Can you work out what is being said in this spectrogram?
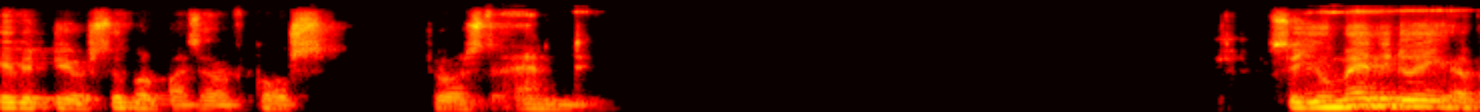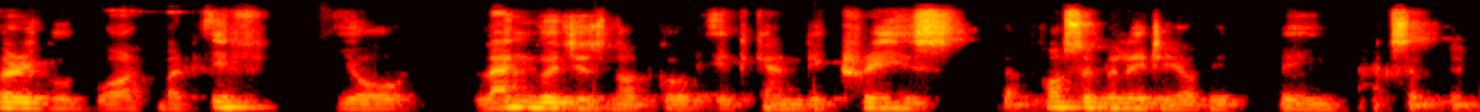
Give it to your supervisor, of course, towards the end. So you may be doing a very good work, but if your language is not good, it can decrease the possibility of it being accepted.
